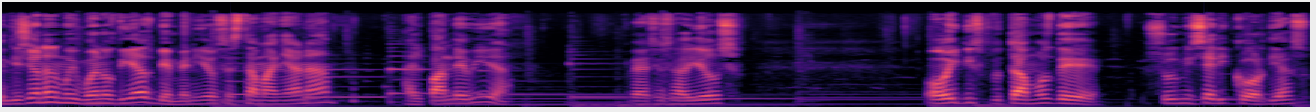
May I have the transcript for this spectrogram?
Bendiciones, muy buenos días, bienvenidos esta mañana al pan de vida. Gracias a Dios. Hoy disfrutamos de sus misericordias,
